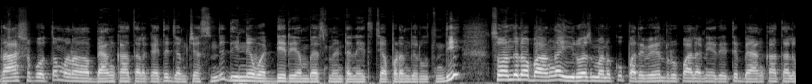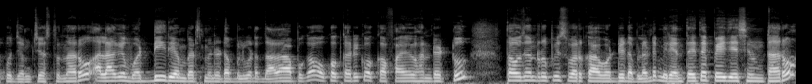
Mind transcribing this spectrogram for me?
రాష్ట్ర ప్రభుత్వం మన బ్యాంక్ ఖాతాలకు అయితే జమ చేస్తుంది. దీన్నే వడ్డీ రియంబర్స్మెంట్ అనేది చెప్పడం జరుగుతుంది. సో అందులో భాగంగా ఈరోజు మనకు పదివేల రూపాయలు అనేది అయితే బ్యాంక్ ఖాతాలకు జమ చేస్తున్నారు. అలాగే వడ్డీ రియంబర్స్మెంట్ డబ్బులు కూడా దాదాపుగా ఒక్కొక్కరికి ఒక five hundred to thousand rupees వరకు ఆ వడ్డీ డబ్బులు. అంటే మీరు ఎంతైతే పే చేసి ఉంటారో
